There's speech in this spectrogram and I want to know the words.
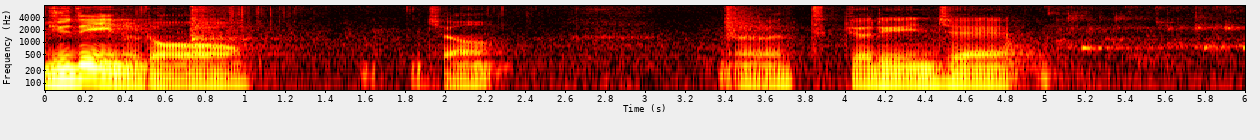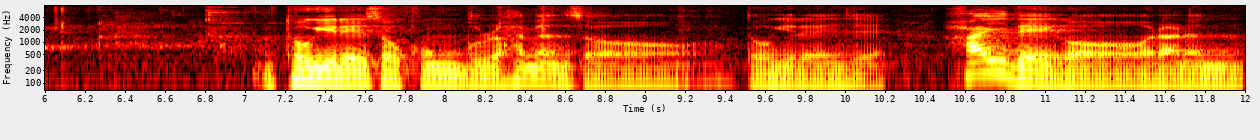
유대인으로 그렇죠. 어, 특별히 이제 독일에서 공부를 하면서 독일에 이제 하이데거라는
